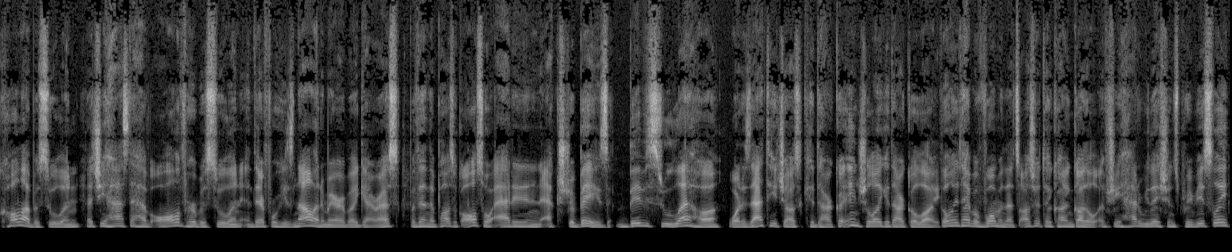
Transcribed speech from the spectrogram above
kola basulin that she has to have all of her basulin, and therefore he's not allowed to marry Bageres. But then the pasuk also added in an extra base, bivsuleha. What does that teach us? Kedarka in shalai kedarka loy. The only type of woman that's to Kohen Gadol, if she had relations previously,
